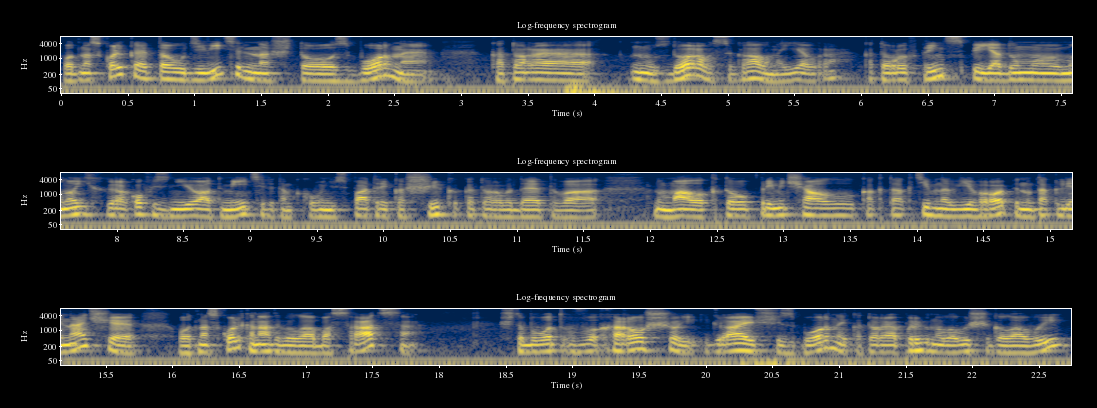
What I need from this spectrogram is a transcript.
вот насколько это удивительно, что сборная, которая ну, здорово сыграла на Евро, которую, в принципе, я думаю, многих игроков из нее отметили, там, какого-нибудь Патрика Шика, которого до этого, ну, мало кто примечал как-то активно в Европе, но так или иначе, вот насколько надо было обосраться, чтобы вот в хорошей играющей сборной, которая прыгнула выше головы,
